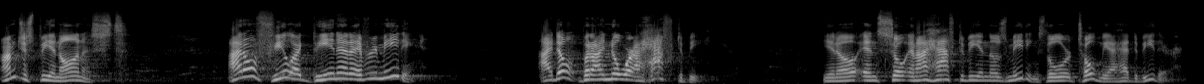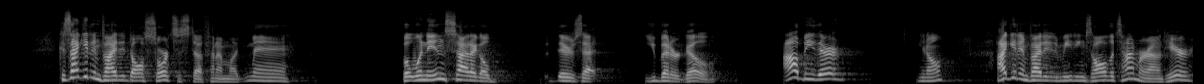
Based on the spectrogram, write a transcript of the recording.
I'm just being honest. I don't feel like being at every meeting. I don't, but I know where I have to be. You know, and so, and I have to be in those meetings. The Lord told me I had to be there. Because I get invited to all sorts of stuff, and I'm like, meh. But when inside I go, there's that, you better go. I'll be there. You know, I get invited to meetings all the time around here.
